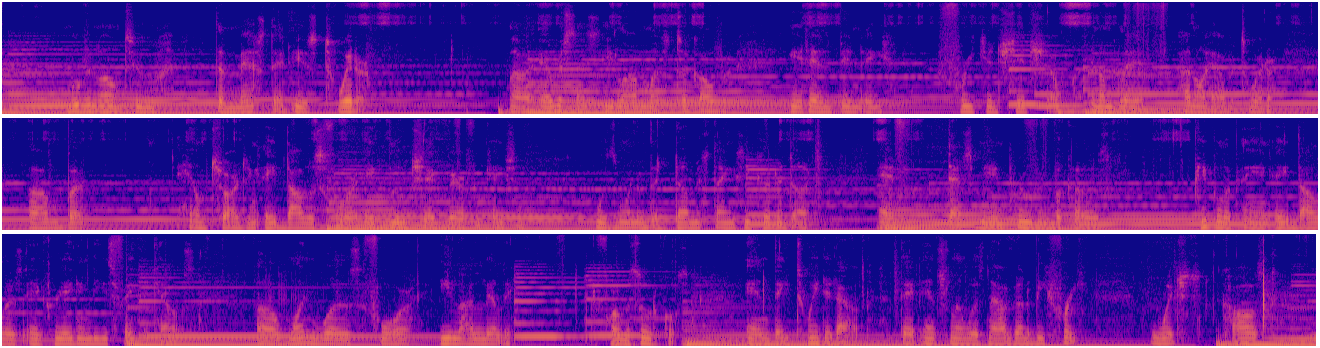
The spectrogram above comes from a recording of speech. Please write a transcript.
Moving on to the mess that is Twitter. Uh, ever since Elon Musk took over, it has been a freaking shit show, and I'm glad I don't have a Twitter. Um, but him charging eight dollars for a blue check verification was one of the dumbest things he could have done, and that's being proven because people are paying eight dollars and creating these fake accounts. Uh, one was for Eli Lilly Pharmaceuticals, and they tweeted out that insulin was now going to be free, which caused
